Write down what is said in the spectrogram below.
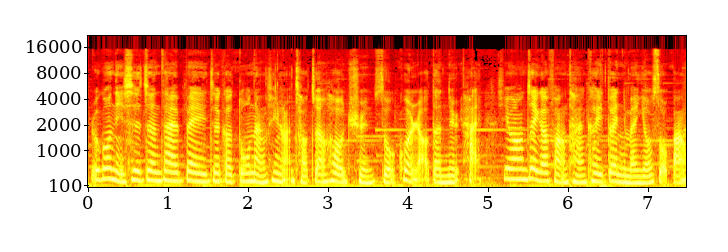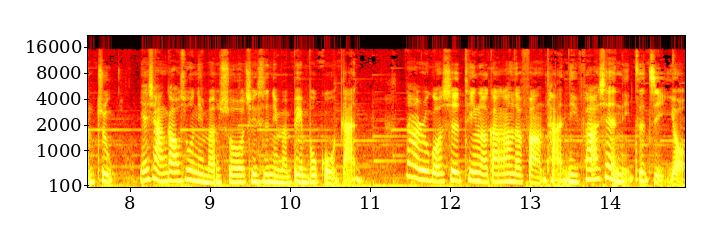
如果你是正在被这个多囊性卵巢症候群所困扰的女孩，希望这个访谈可以对你们有所帮助。也想告诉你们说，其实你们并不孤单。那如果是听了刚刚的访谈，你发现你自己有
